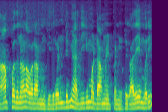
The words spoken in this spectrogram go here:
நாற்பது நாள் வர ஆரம்பிக்குது. ரெண்டுமே அதிகமாக டாமினேட் பண்ணிகிட்ருக்கு. அதே மாதிரி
